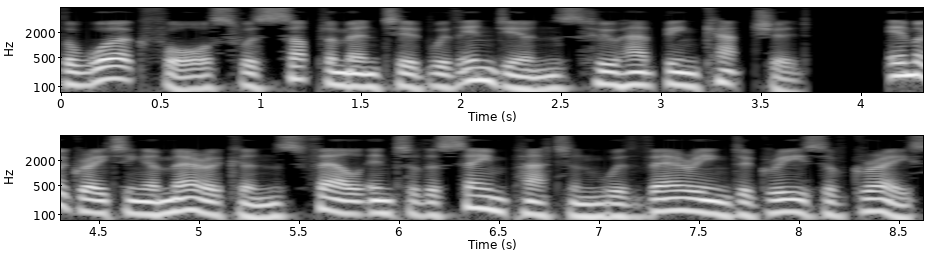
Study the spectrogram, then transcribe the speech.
The workforce was supplemented with Indians who had been captured. Immigrating Americans fell into the same pattern with varying degrees of grace,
